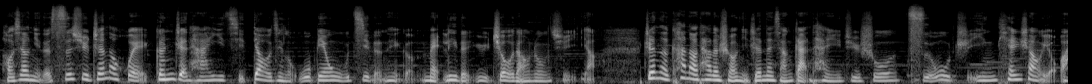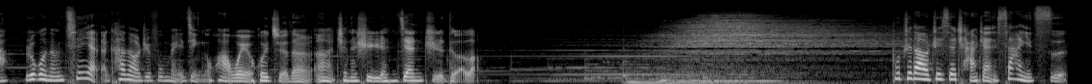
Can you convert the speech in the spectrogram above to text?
好像你的思绪真的会跟着他一起掉进了无边无际的那个美丽的宇宙当中去一样。真的看到他的时候，你真的想感叹一句说：“此物只应天上有啊！”如果能亲眼的看到这幅美景的话，我也会觉得，啊，真的是人间值得了。不知道这些茶盏下一次。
